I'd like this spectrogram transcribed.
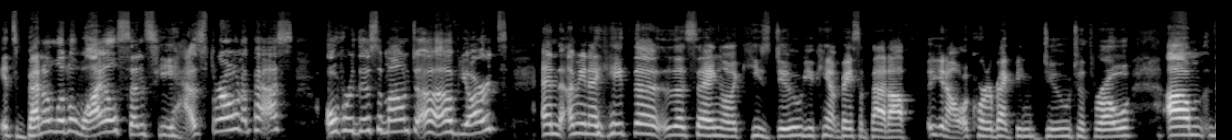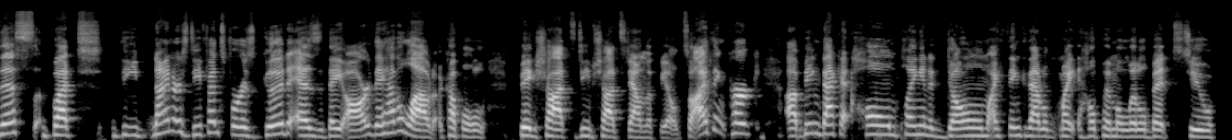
It's been a little while since he has thrown a pass over this amount uh, of yards. And I mean, I hate the the saying like he's due. You can't base a bet off, you know, a quarterback being due to throw um this, but the Niners defense for as good as they are, they have allowed a couple big shots, deep shots down the field. So I think Kirk uh, being back at home, playing in a dome, I think that might help him a little bit to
